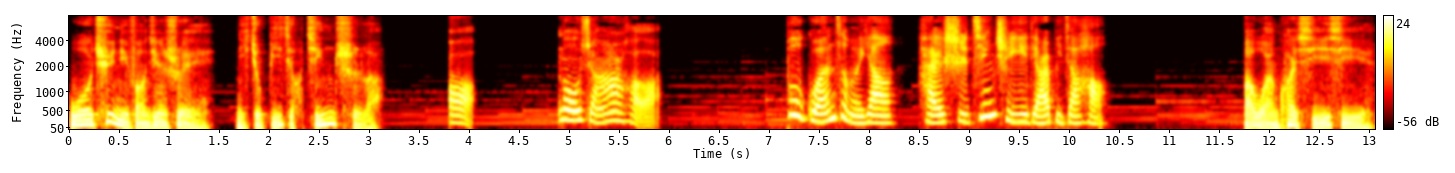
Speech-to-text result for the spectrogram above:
我去你房间睡，你就比较矜持了。”哦，那我选二好了。不管怎么样，还是矜持一点比较好。把碗筷洗一洗，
